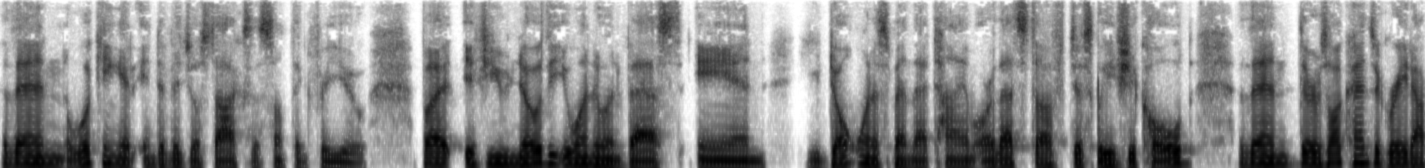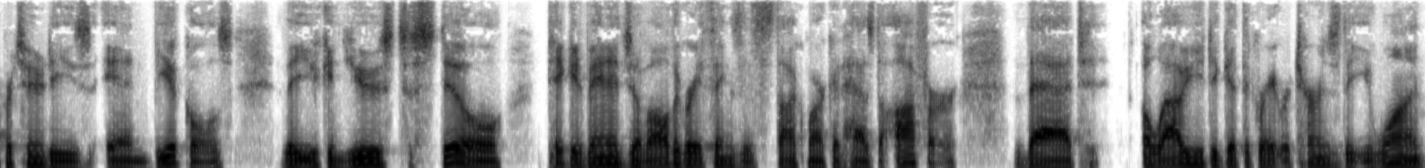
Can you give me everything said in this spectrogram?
then looking at individual stocks is something for you. But if you know that you want to invest and you don't want to spend that time or that stuff just leaves you cold, then there's all kinds of great opportunities and vehicles that you can use to still take advantage of all the great things that the stock market has to offer that allow you to get the great returns that you want,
